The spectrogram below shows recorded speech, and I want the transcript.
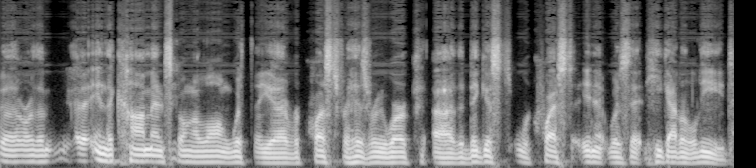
uh, or the uh, in the comments going along with the uh, request for his rework, uh, the biggest request in it was that he got a lead.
